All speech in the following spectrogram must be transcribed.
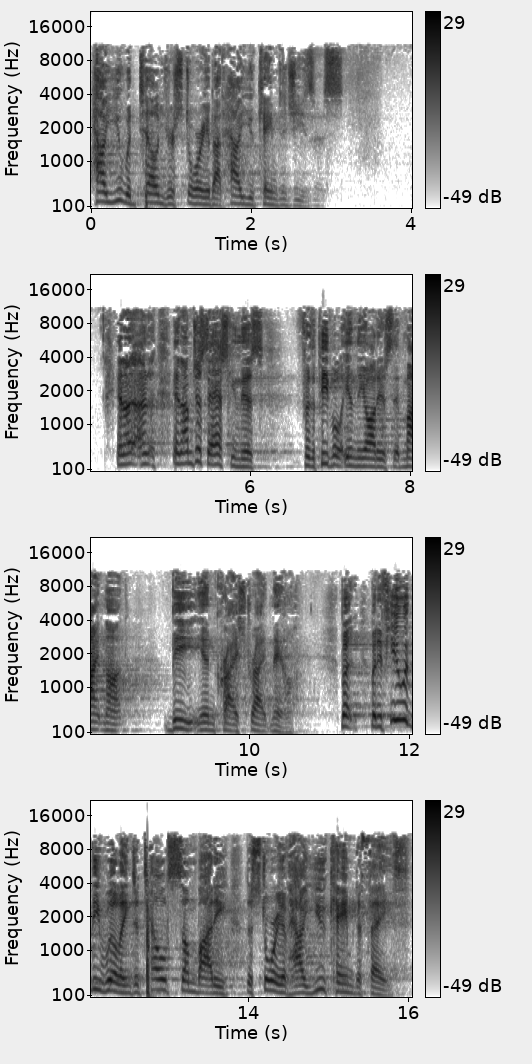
how you would tell your story about how you came to Jesus. And I, and I'm just asking this for the people in the audience that might not be in Christ right now. But, but if you would be willing to tell somebody the story of how you came to faith,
